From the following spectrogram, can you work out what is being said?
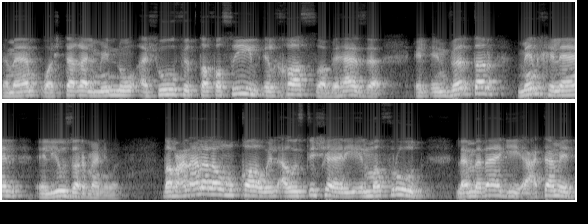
تمام؟ وأشتغل منه أشوف التفاصيل الخاصة بهذا الإنفرتر من خلال ال user manual طبعا أنا لو مقاول أو استشاري المفروض لما باجي أعتمد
